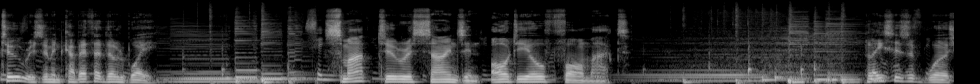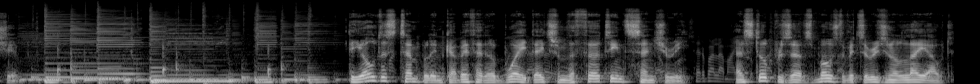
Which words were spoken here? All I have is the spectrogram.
Tourism in Cabeza del Buey. Smart tourist signs in audio format. Places of worship. The oldest temple in Cabeza del Buey dates from the 13th century and still preserves most of its original layout.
